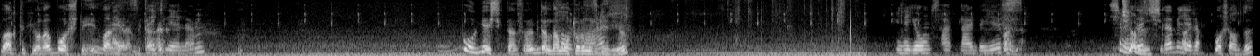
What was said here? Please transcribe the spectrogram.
Baktık yola boş değil. Var gelen Evet, bir tane. bekleyelim. Bu geçtikten sonra bir tane daha Motor motorumuz var. geliyor. Yine yoğun saatlerdeyiz. Aynen. Şimdi Çıkabiliriz şimdi. çıkabilirim. Boşaldı.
